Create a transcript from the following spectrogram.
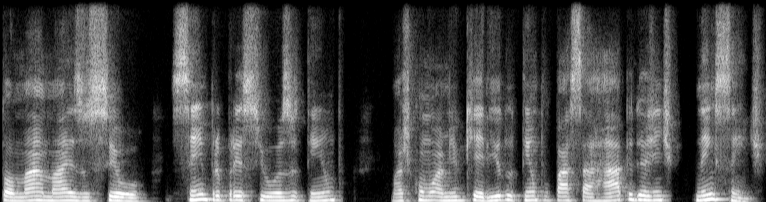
tomar mais o seu sempre precioso tempo, mas como amigo querido, o tempo passa rápido e a gente nem sente.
